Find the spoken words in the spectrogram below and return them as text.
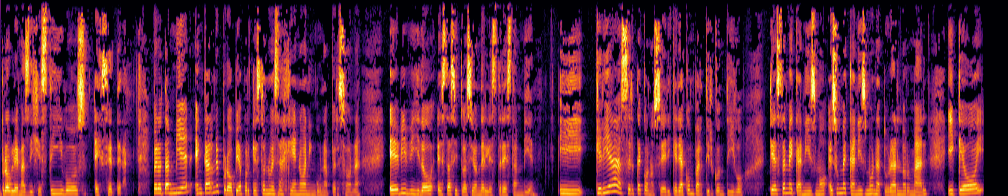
problemas digestivos, etcétera. Pero también en carne propia, porque esto no es ajeno a ninguna persona, he vivido esta situación del estrés también. Y quería hacerte conocer y quería compartir contigo que este mecanismo es un mecanismo natural normal y que hoy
